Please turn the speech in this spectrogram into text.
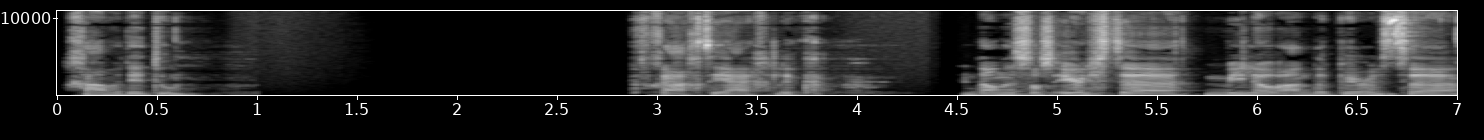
gaan we dit doen? Vraagt hij eigenlijk. En dan is als eerste Milo aan de beurt. eh.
